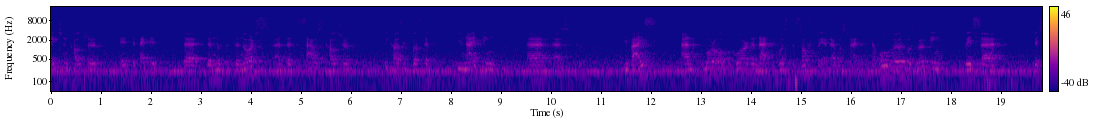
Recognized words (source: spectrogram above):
Asian culture. It affected the, the, the North and the South culture because it was the uniting uh, uh, device. And more, o- more than that, it was the software that was driving. The whole world was working with, uh, with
